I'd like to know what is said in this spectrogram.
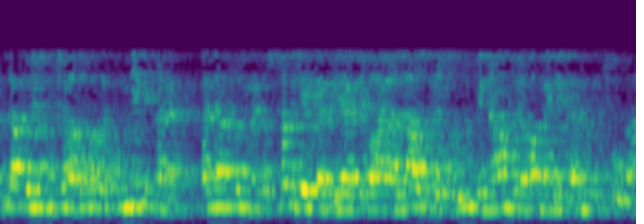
اللہ کو یہ پوچھا، ابو بکر، تم نے کتنا ہے؟ اللہ تو میں تو سب لے کر دیا کہ بھائی اللہ اس رسول کے نام جواب میں نے گھر میں کچھ ہوگا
